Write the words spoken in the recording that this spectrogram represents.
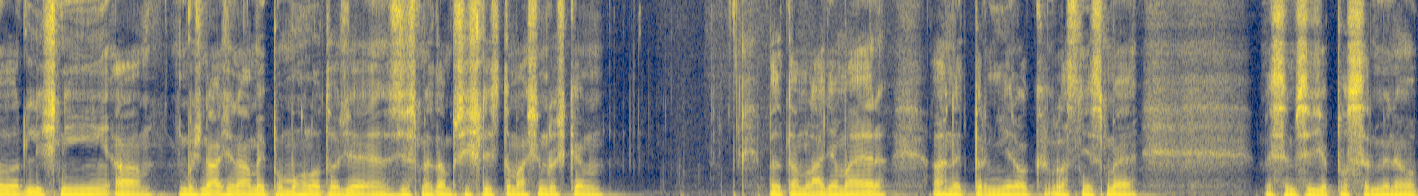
odlišný a možná, že nám i pomohlo to, že, že jsme tam přišli s Tomášem Doškem, byl tam Láďa Majer a hned první rok vlastně jsme myslím si, že po sedmi nebo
